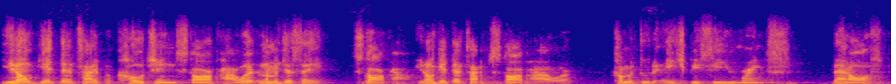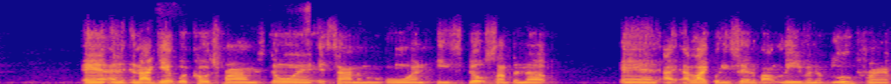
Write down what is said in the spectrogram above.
you don't get that type of coaching star power. Let me just say star power. You don't get that type of star power coming through the HBCU ranks that often. And, and and I get what Coach Prime is doing. It's time to move on. He's built something up. And I, I like what he said about leaving a blueprint.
